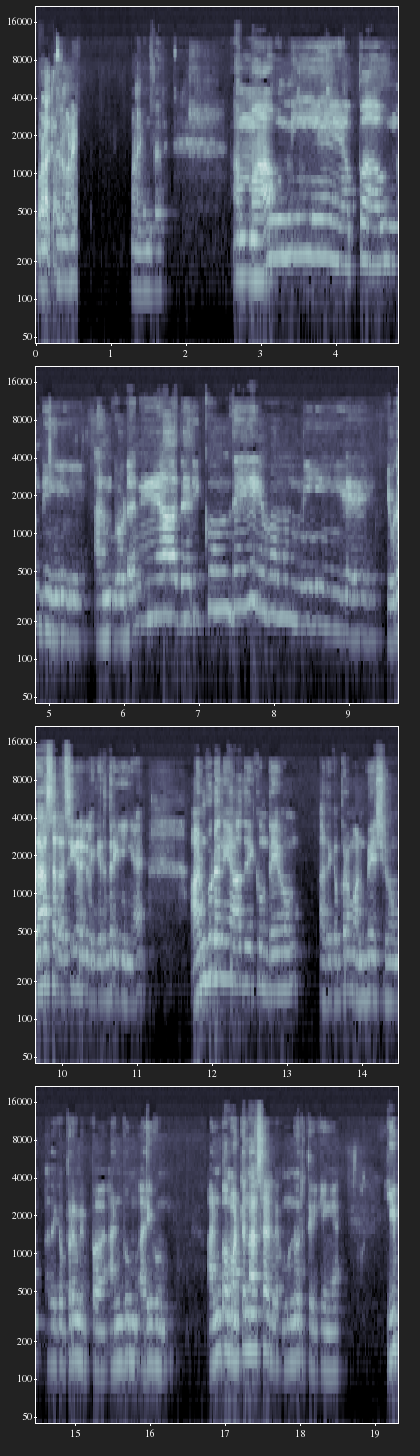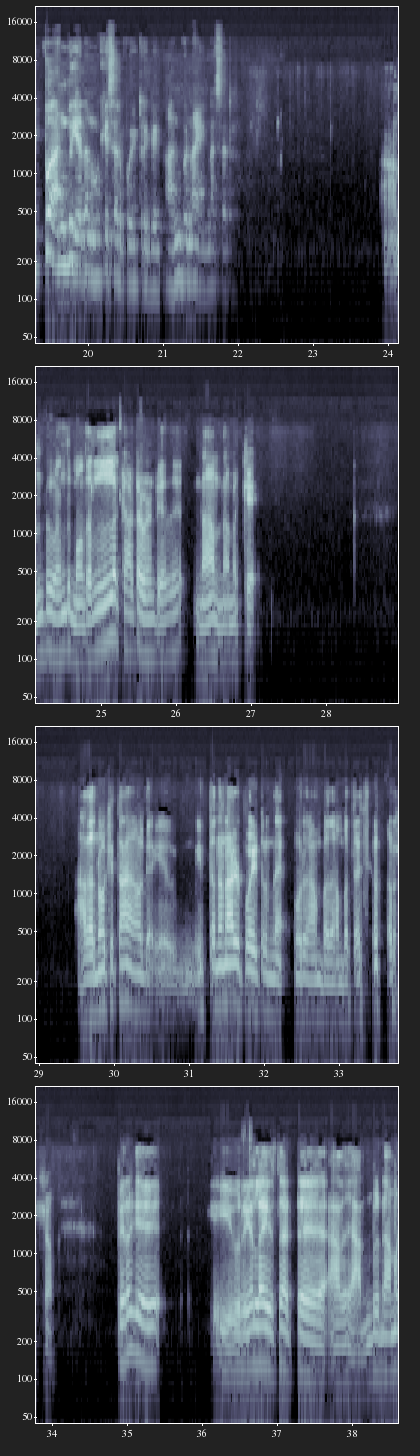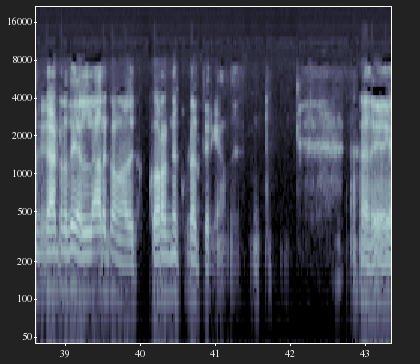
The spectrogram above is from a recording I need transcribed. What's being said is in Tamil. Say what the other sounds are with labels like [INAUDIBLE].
வணக்கம். வணக்கம். வணக்கம் சார். அம்மாவும் நீயே அப்பாவும் நீ அன்புடனே ஆதரிக்கும் தெய்வமும் நீயே. இப்படிதான் சார் ரசிகர்களுக்கு இருந்திருக்கீங்க. அன்புடனே ஆதரிக்கும் தெய்வம் அதுக்கப்புறம் அன்பே சிவம் அதுக்கப்புறம் இப்ப அன்பும் அறிவும். அன்பை மட்டும்தான் சார் முன்னிறுத்திருக்கீங்க. இப்ப அன்பு எதை நோக்கி சார் போயிட்டு இருக்கு அன்புனா என்ன சார்? அன்பு வந்து முதல்ல காட்ட வேண்டியது நாம் நமக்கே. அதை நோக்கித்தான் இத்தனை நாள் போயிட்டு இருந்தேன் ஒரு ஐம்பது ஐம்பத்தஞ்சு வருஷம். பிறகு யூ ரியலைஸ் தட் அது அன்பு நமக்கு காட்டுறது எல்லாருக்கும் அது குரங்கு கூட தெரியும் அது.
